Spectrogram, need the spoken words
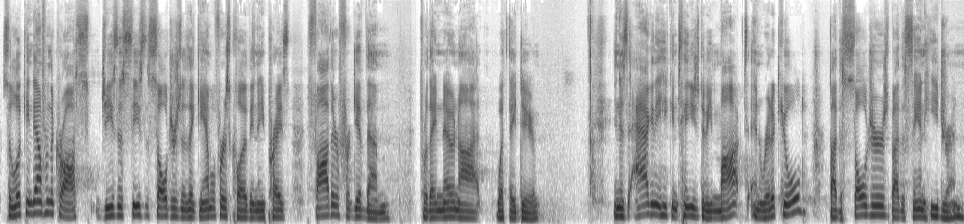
So, looking down from the cross, Jesus sees the soldiers as they gamble for his clothing, and he prays, Father, forgive them, for they know not what they do. In his agony, he continues to be mocked and ridiculed by the soldiers, by the Sanhedrin.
